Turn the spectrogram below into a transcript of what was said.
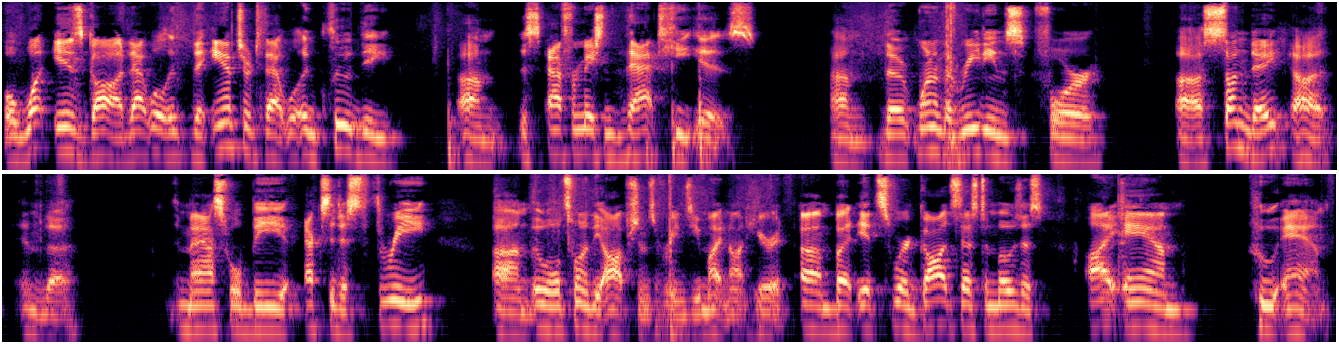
well, what is God? That will the answer to that will include the um, this affirmation that he is. Um, the one of the readings for uh, Sunday uh, in the, mass will be Exodus three. Um, well, it's one of the options of readings. You might not hear it, um, but it's where God says to Moses, "I am who am."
